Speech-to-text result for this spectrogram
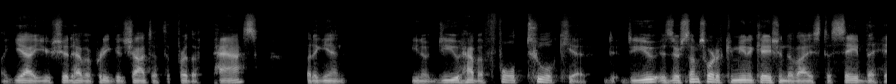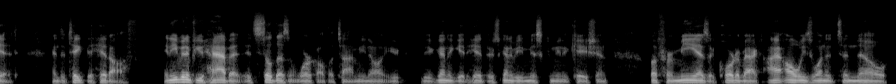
Like, yeah, you should have a pretty good shot to th- for the pass, but again, you know do you have a full toolkit? Do, do you is there some sort of communication device to save the hit and to take the hit off? And even if you have it it still doesn't work all the time you know you're, you're going to get hit there's going to be miscommunication. But for me as a quarterback i always wanted to know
